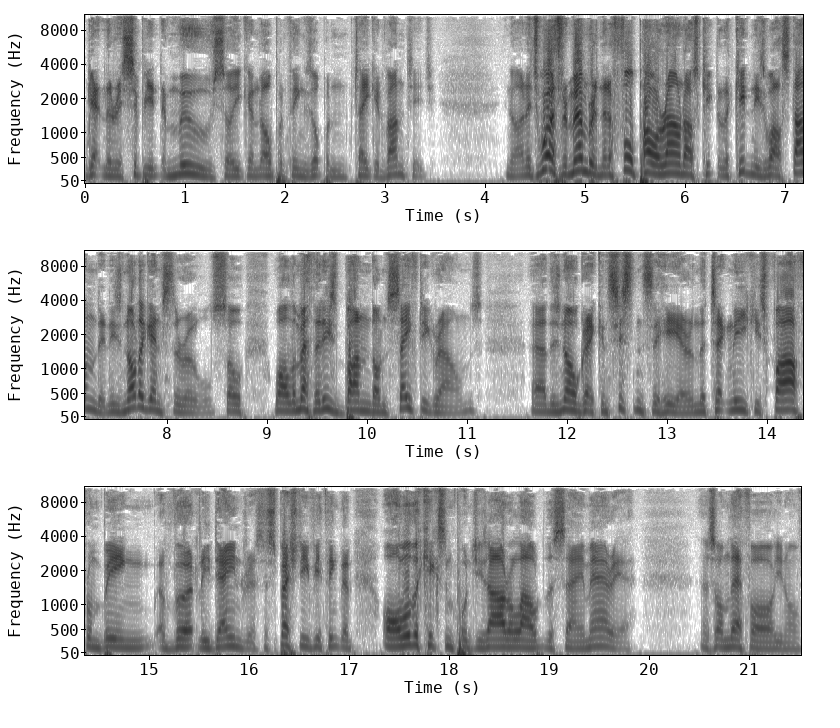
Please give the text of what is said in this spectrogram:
getting the recipient to move so you can open things up and take advantage. You know, and it's worth remembering that a full power roundhouse kick to the kidneys while standing is not against the rules. So while the method is banned on safety grounds, uh, there's no great consistency here, and the technique is far from being overtly dangerous, especially if you think that all other kicks and punches are allowed to the same area. And so I'm therefore, you know,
